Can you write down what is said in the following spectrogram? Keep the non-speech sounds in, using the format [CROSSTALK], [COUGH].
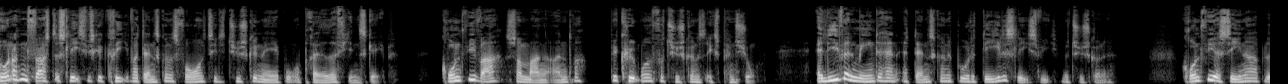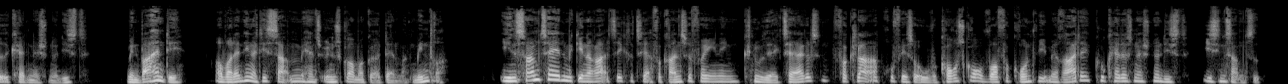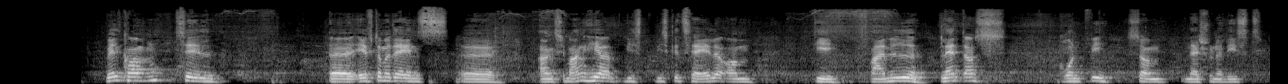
Under den første slesvigske krig var danskernes forhold til de tyske naboer præget af fjendskab. Grundtvig var, som mange andre, bekymret for tyskernes ekspansion. Alligevel mente han, at danskerne burde dele Slesvig med tyskerne. Grundtvig er senere blevet kaldt nationalist. Men var han det? Og hvordan hænger det sammen med hans ønske om at gøre Danmark mindre? I en samtale med generalsekretær for Grænseforeningen, Knud Erik Terkelsen, forklarer professor Ove Korsgaard, hvorfor Grundtvig med rette kunne kaldes nationalist i sin samtid. Velkommen til øh, eftermiddagens øh, arrangement her. Vi, vi skal tale om de fremmede blandt os, Grundtvig som nationalist.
